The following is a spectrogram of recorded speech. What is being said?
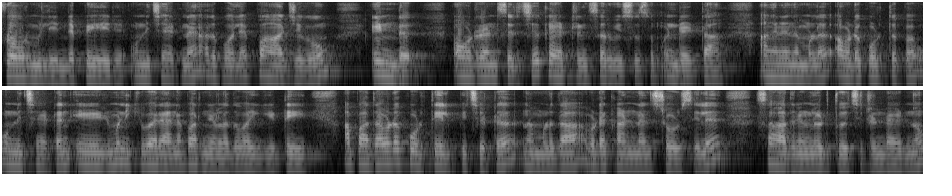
ഫ്ലോർ മില്ലിന്റെ പേര്. ഉണ്ണിച്ചേട്ടന് അതുപോലെ പാചകവും ഉണ്ട്. ഓർഡർ അനുസരിച്ച് കാറ്ററിംഗ് സർവീസസും ഉണ്ട് കേട്ടോ അങ്ങനെ നമ്മൾ അവിടെ കൊടുത്തപ്പോൾ ഉണ്ണിച്ചേട്ടൻ ഏഴ് മണിക്ക് വരാനാണ് പറഞ്ഞുള്ളത് വൈകിട്ടേ. അപ്പോൾ അതവിടെ കൊടുത്ത് ഏൽപ്പിച്ചിട്ട് നമ്മളിതാ അവിടെ കണ്ണൻ സ്റ്റോഴ്സിൽ സാധനങ്ങൾ എടുത്തു വെച്ചിട്ടുണ്ടായിരുന്നു.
